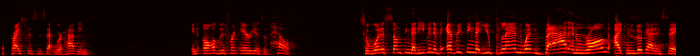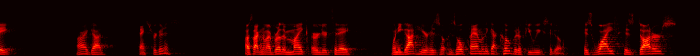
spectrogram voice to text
The crisis is that we're having in all different areas of health so, what is something that even if everything that you planned went bad and wrong, I can look at and say, All right, God, thanks for goodness. I was talking to my brother Mike earlier today. When he got here, his, his whole family got COVID a few weeks ago. His wife, his daughters.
